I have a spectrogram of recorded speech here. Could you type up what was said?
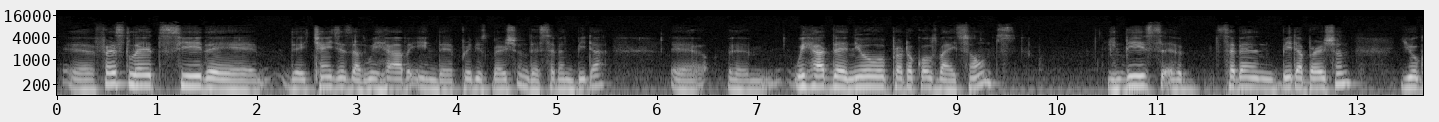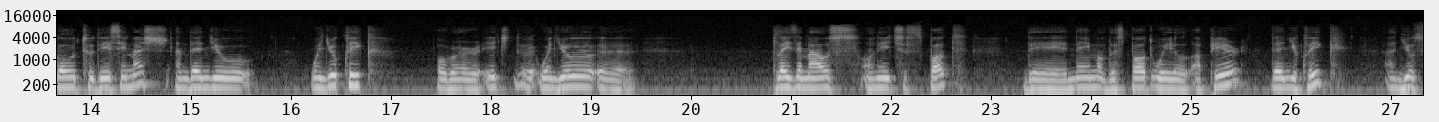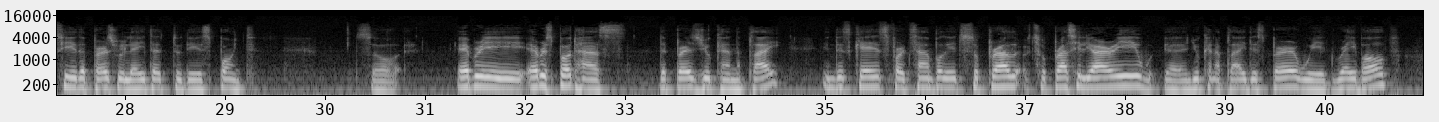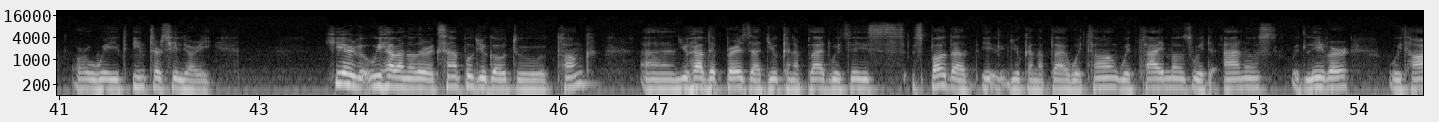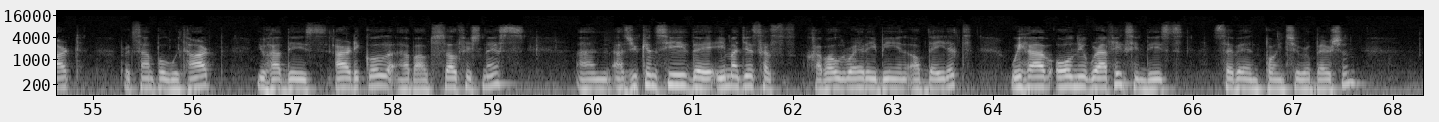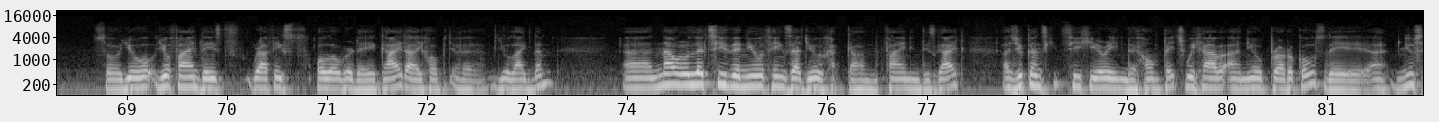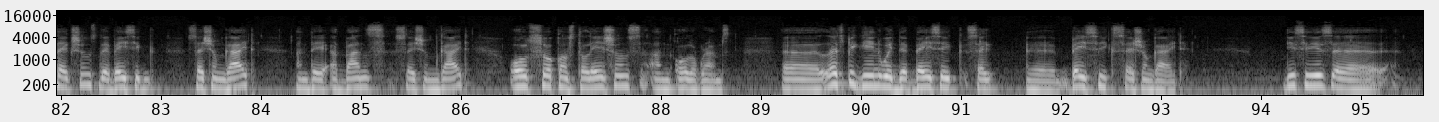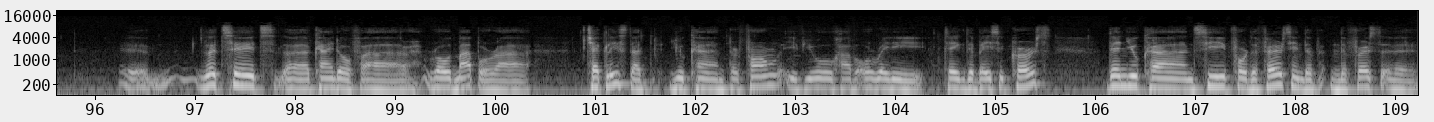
Uh, first, let's see the the changes that we have in the previous version, the 7 beta. Uh, um, we had the new protocols by zones. In this uh, 7 beta version, you go to this image and then you, when you click over each, when you uh, place the mouse on each spot, the name of the spot will appear. Then you click and you see the pairs related to this point. So every every spot has the pairs you can apply in this case, for example, it's supra supraciliary. Uh, you can apply this pair with ray bulb or with interciliary. Here we have another example. You go to tongue and you have the pairs that you can apply with this spot that you can apply with tongue, with thymus, with anus, with liver, with heart. For example, with heart, you have this article about selfishness. And as you can see, the images has, have already been updated we have all new graphics in this 7.0 version so you you find these graphics all over the guide I hope uh, you like them and now let's see the new things that you can find in this guide. As you can see here in the homepage we have a new protocols the uh, new sections the basic session guide and the advanced session guide. Also constellations and holograms. Uh, let's begin with the basic se uh, basic session guide. This is uh, um, let's say it's kind of a roadmap or a checklist that you can perform if you have already take the basic course then you can see for the first in the in the first uh,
